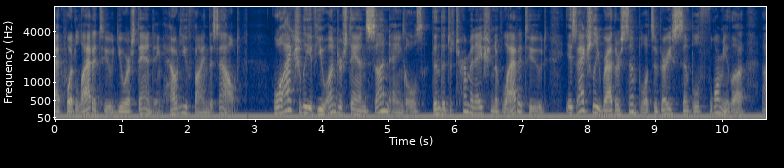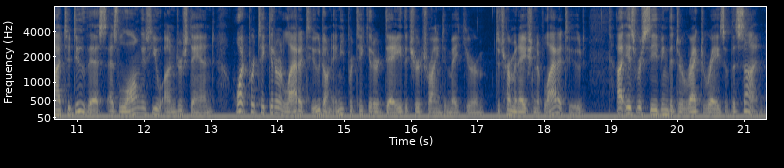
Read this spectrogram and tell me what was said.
at what latitude you are standing. How do you find this out? Well, actually, if you understand sun angles, then the determination of latitude is actually rather simple. It's a very simple formula uh, to do this as long as you understand what particular latitude on any particular day that you're trying to make your determination of latitude uh, is receiving the direct rays of the sun.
